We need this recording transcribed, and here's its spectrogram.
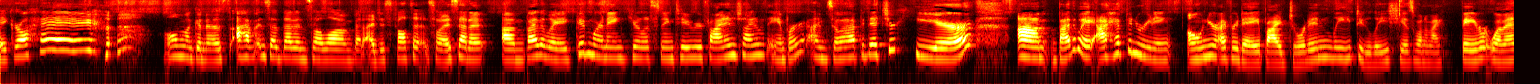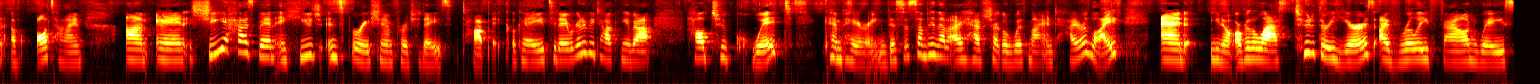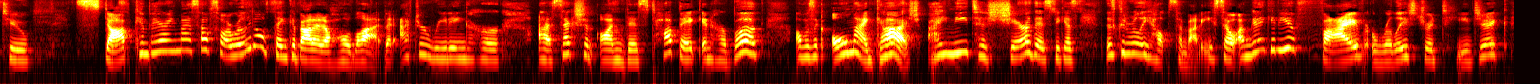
Hey, girl, hey. Oh my goodness, I haven't said that in so long, but I just felt it, so I said it. Um, by the way, good morning. You're listening to Refine and Shine with Amber. I'm so happy that you're here. Um, by the way, I have been reading Own Your Everyday by Jordan Lee Dooley. She is one of my favorite women of all time. Um, and she has been a huge inspiration for today's topic. Okay, today we're going to be talking about how to quit comparing. This is something that I have struggled with my entire life. And, you know, over the last two to three years, I've really found ways to stop comparing myself. So I really don't think about it a whole lot. But after reading her uh, section on this topic in her book, I was like, oh my gosh, I need to share this because this could really help somebody. So I'm going to give you five really strategic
